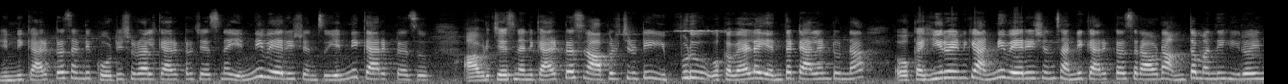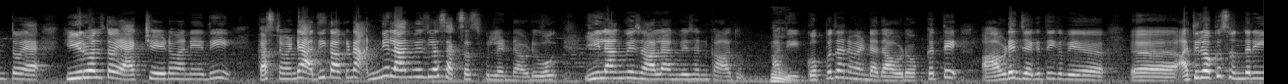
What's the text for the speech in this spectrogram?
ఎన్ని క్యారెక్టర్స్ అండి. కోటీశ్వరాల క్యారెక్టర్ చేసిన ఎన్ని వేరియేషన్స్ ఎన్ని క్యారెక్టర్స్. ఆవిడ చేసిన అన్ని క్యారెక్టర్స్ ఆపర్చునిటీ ఇప్పుడు ఒకవేళ ఎంత టాలెంట్ ఉన్నా ఒక హీరోయిన్కి అన్ని వేరియేషన్స్ అన్ని క్యారెక్టర్స్ రావడం అంతమంది హీరోయిన్తో హీరోలతో యాక్ట్ చేయడం అనేది కష్టం అండి. అది కాకుండా అన్ని లాంగ్వేజ్లో సక్సెస్ఫుల్ అండి ఆవిడ. ఓ- ఈ లాంగ్వేజ్ ఆ లాంగ్వేజ్ అని కాదు. అది గొప్పతనం అండి. అది ఆవిడ ఒక్కతే ఆవిడే జగతిక అతిలోక సుందరి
